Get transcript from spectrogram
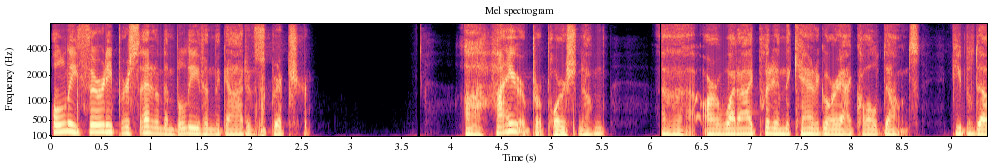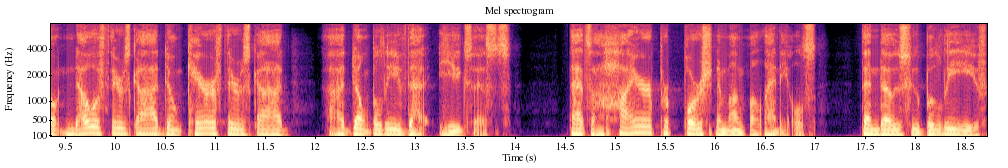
Only 30% of them believe in the God of Scripture. A higher proportion of them uh, are what I put in the category I call don'ts. People don't know if there's God, don't care if there's God, uh, don't believe that He exists. That's a higher proportion among millennials than those who believe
